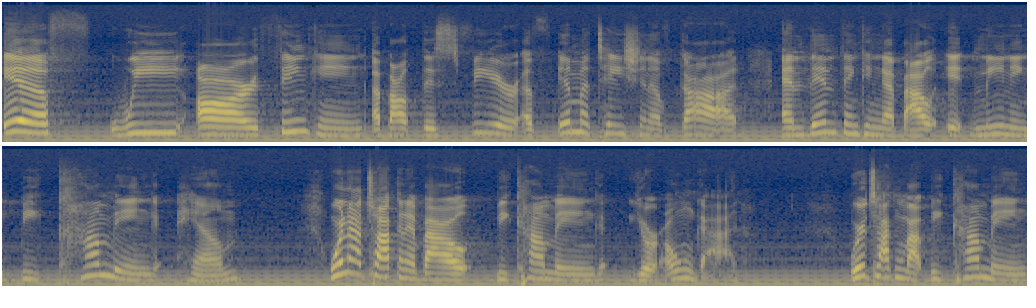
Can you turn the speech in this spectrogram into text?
if we are thinking about this fear of imitation of God and then thinking about it meaning becoming Him, we're not talking about becoming your own God. We're talking about becoming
